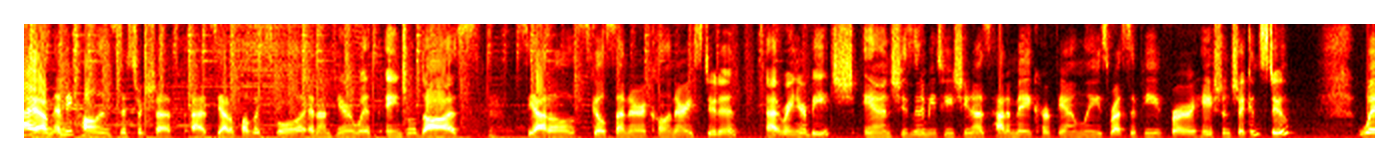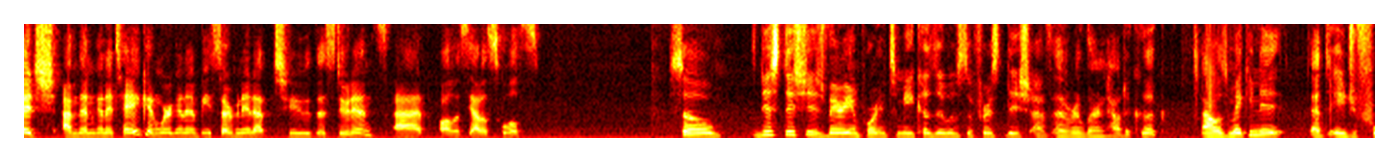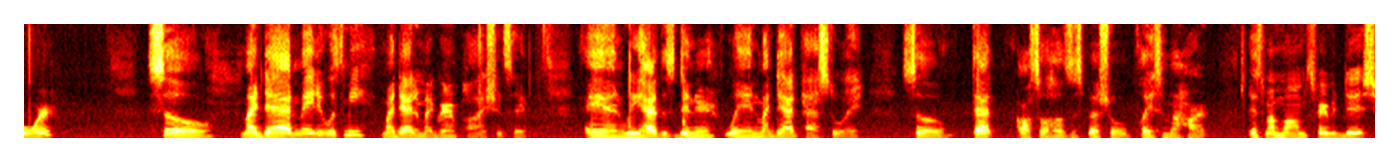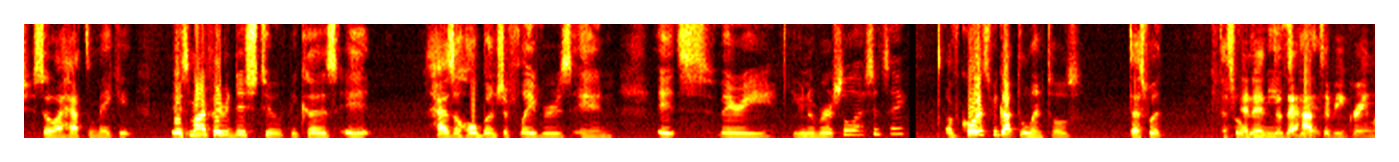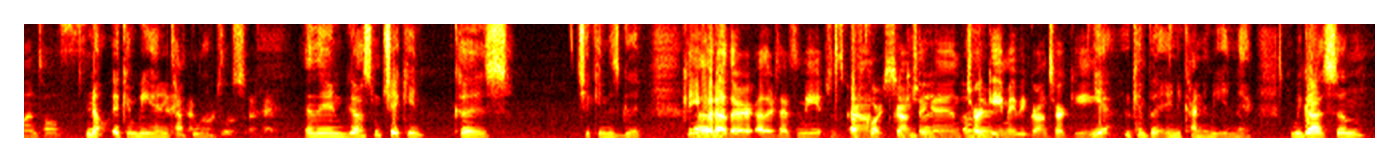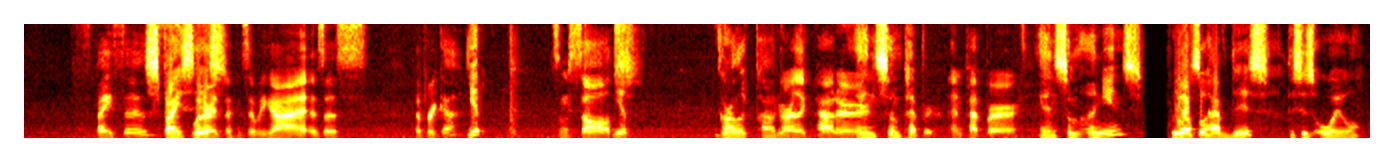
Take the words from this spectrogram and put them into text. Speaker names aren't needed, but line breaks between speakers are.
Hi, I'm Emmy Collins, District Chef at Seattle Public School, and I'm here with Angel Dawes, Seattle Skill Center culinary student at Rainier Beach, and she's going to be teaching us how to make her family's recipe for Haitian chicken stew, which I'm then going to take and we're going to be serving it up to the students at all the Seattle schools.
So this dish is very important to me because it was the first dish I've ever learned how to cook. I was making it at the age of four. So my dad made it with me, my dad and my grandpa, I should say. And we had this dinner when my dad passed away. So that also holds a special place in my heart. It's my mom's favorite dish, so I have to make it. It's my favorite dish too because it has a whole bunch of flavors and it's very universal, I should say. Of course, we got the lentils. That's what that's what
and
we
it,
need
does
to
it have
get.
to be green lentils?
No, it can be any,
Any
type, of lentils.
Okay.
And then we got some chicken because chicken is good.
Can you put
Um,
other other types of meat? Just ground,
course,
ground
put
chicken,
other-
turkey, maybe ground turkey.
Yeah, you can put any kind of meat in there. We got some
Spices.
Spices.
What are okay? So we got is this paprika?
Yep.
Some salt.
Yep. garlic powder
Garlic powder
and some pepper
and pepper.
and some onions. We also have this. This is oil.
